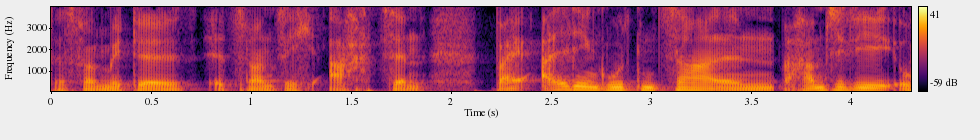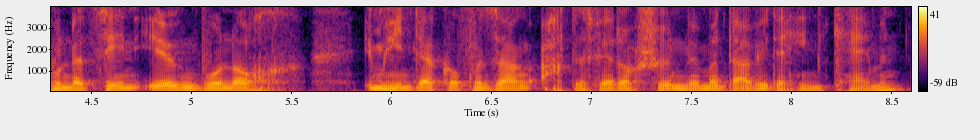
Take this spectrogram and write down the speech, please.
Das war Mitte 2018. Bei all den guten Zahlen, haben Sie die 110 irgendwo noch im Hinterkopf und sagen, ach, das wäre doch schön, wenn wir da wieder hinkämen?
